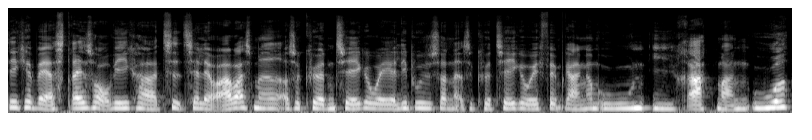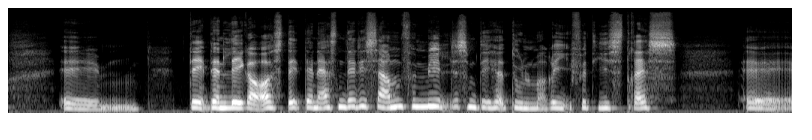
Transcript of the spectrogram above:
det kan være stress over, at vi ikke har tid til at lave arbejdsmad, og så kører den takeaway, og lige pludselig sådan altså kører takeaway fem gange om ugen i ret mange uger. Øhm, den, den ligger også, den, den er sådan lidt i samme familie som det her dulmeri, fordi stress øh,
